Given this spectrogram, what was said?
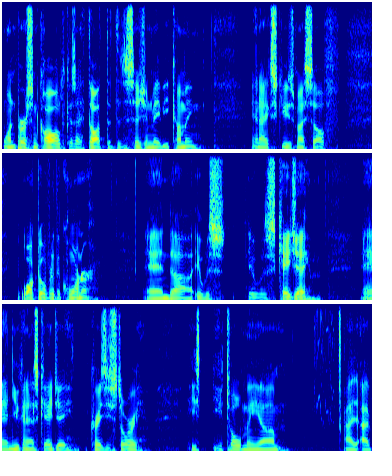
one person called because I thought that the decision may be coming. And I excused myself, walked over to the corner, and uh, it was it was KJ. And you can ask KJ crazy story. He he told me um, I, I've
